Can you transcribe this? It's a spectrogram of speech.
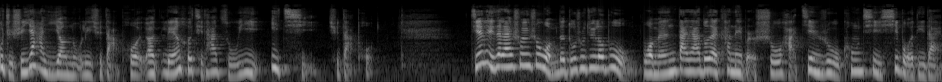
不只是亚裔要努力去打破，要联合其他族裔一起去打破。结尾再来说一说我们的读书俱乐部，我们大家都在看那本书哈，进入空气稀薄地带。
